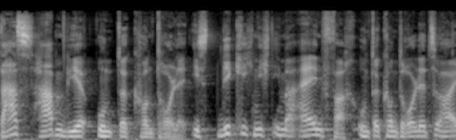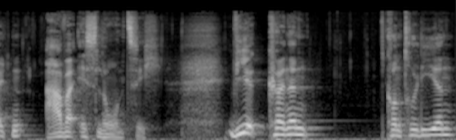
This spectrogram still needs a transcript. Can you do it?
Das haben wir unter Kontrolle. Ist wirklich nicht immer einfach unter Kontrolle zu halten, aber es lohnt sich. Wir können kontrollieren,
